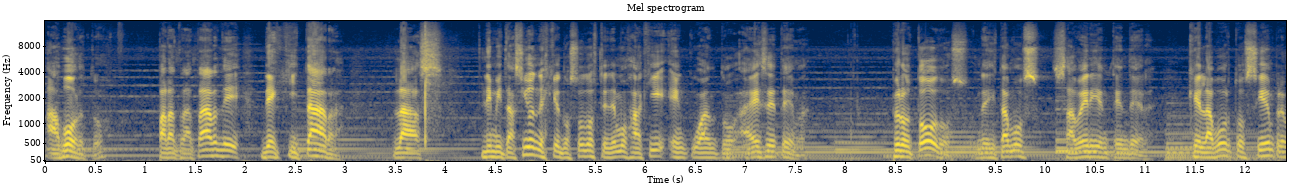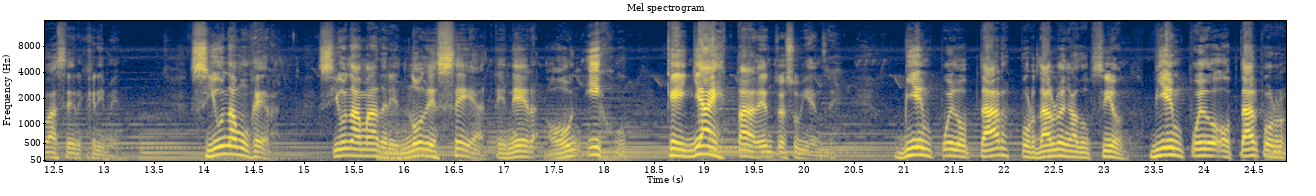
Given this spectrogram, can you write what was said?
aborto, para tratar de, quitar las limitaciones que nosotros tenemos aquí en cuanto a ese tema. Pero todos necesitamos saber y entender que el aborto siempre va a ser crimen. Si una mujer, si una madre no desea tener a un hijo que ya está dentro de su vientre, bien puedo optar por darlo en adopción, bien puedo optar por,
